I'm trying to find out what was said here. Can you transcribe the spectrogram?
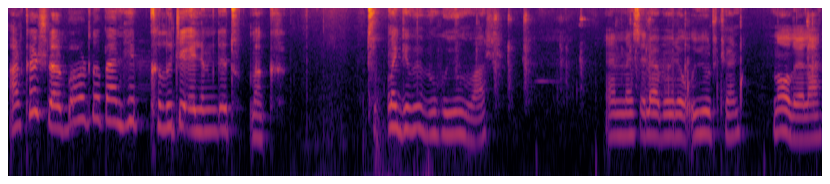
Arkadaşlar bu arada ben hep kılıcı elimde tutmak tutma gibi bir huyum var. Yani mesela böyle uyurken ne oluyor lan?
